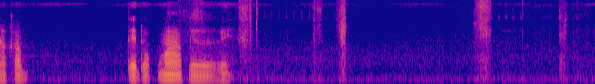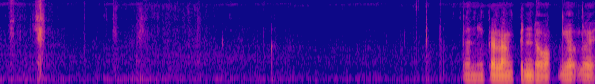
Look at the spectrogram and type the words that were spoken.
นะครับ แต่ดกมากเลยตอนนี้กำลังเป็นดอกเยอะเลย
